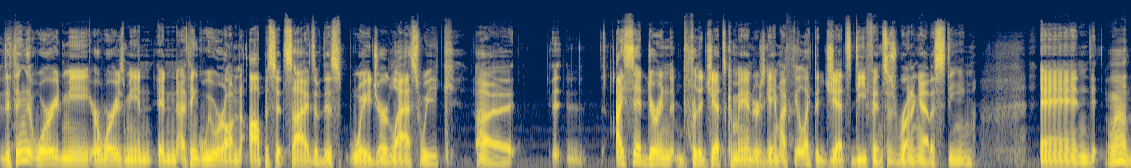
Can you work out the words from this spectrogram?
the thing that worried me or worries me, and, and I think we were on opposite sides of this wager last week. Uh, I said during the, for the Jets Commanders game, I feel like the Jets defense is running out of steam, and Well,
